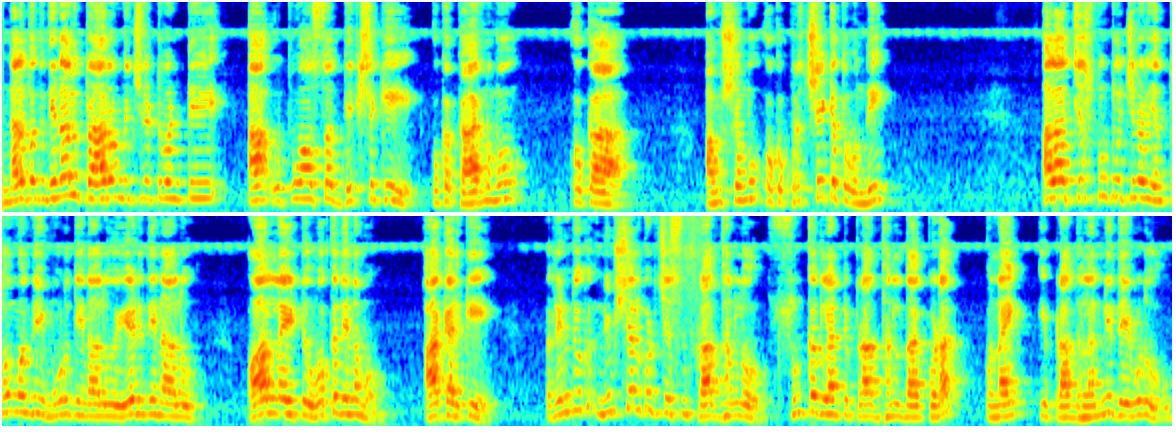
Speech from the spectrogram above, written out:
నలభై దినాలు ప్రారంభించినటువంటి ఆ ఉపవాస దీక్షకి ఒక కారణము ఒక అంశము ఒక ప్రత్యేకత ఉంది. అలా చేసుకుంటూ వచ్చిన ఎంతోమంది. మూడు దినాలు ఏడు దినాలు ఆల్ నైట్ ఒక దినము. ఆఖరికి రెండు నిమిషాలు కూడా చేసిన ప్రార్థనలు సుంకర్ లాంటి ప్రార్థనలు దాకా కూడా ఉన్నాయి. ఈ ప్రార్థనలన్నీ దేవుడు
